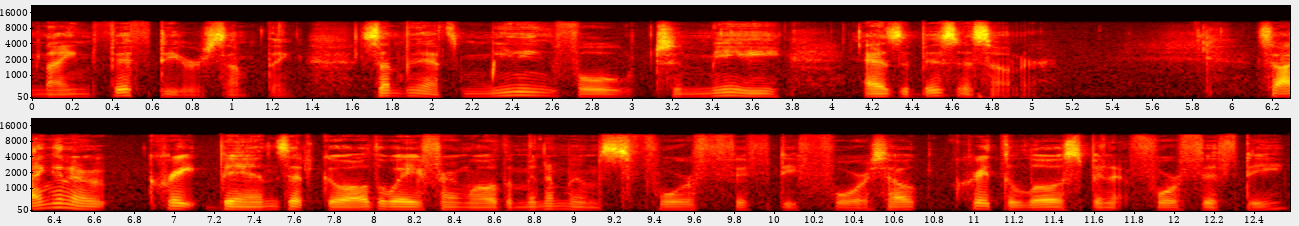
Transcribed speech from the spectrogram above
950 or something. Something that's meaningful to me as a business owner. So I'm going to create bins that go all the way from, well, the minimum is 454. So I'll create the lowest bin at 450.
